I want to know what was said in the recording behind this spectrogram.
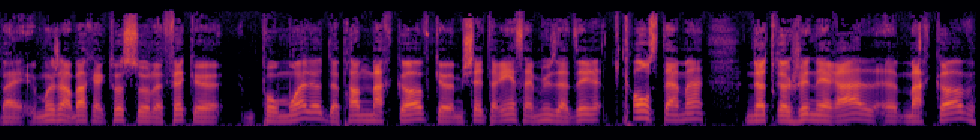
Ben, moi, j'embarque avec toi sur le fait que, pour moi, là, de prendre Markov, que Michel Terrien s'amuse à dire constamment notre général euh, Markov,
